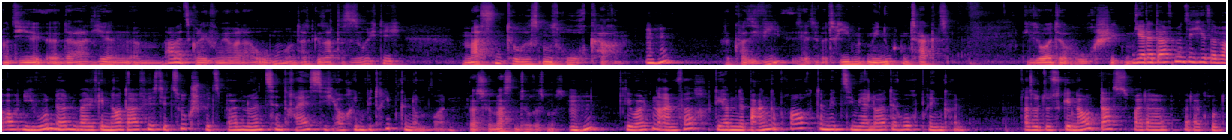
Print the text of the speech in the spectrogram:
Und die, äh, da hier ein ähm, Arbeitskollege von mir war da oben und hat gesagt, das ist so richtig Massentourismus hochkarren. Mhm. Also quasi wie, jetzt übertrieben, Minutentakt die Leute hochschicken. Ja, da darf man sich jetzt aber auch nicht wundern, weil genau dafür ist die Zugspitzbahn 1930 auch in Betrieb genommen worden. Was für Massentourismus. Mhm. Die wollten einfach, die haben eine Bahn gebraucht, damit sie mehr Leute hochbringen können. Also das, genau das war der, war der Grund.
